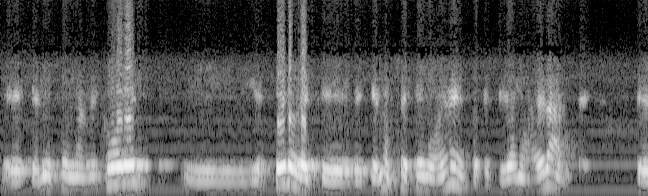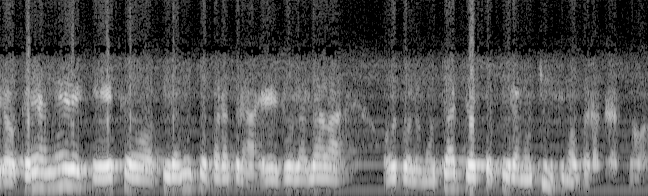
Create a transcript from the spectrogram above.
que no son las mejores, y espero de que, de que no se estemos en esto, que sigamos adelante. Pero créanme de que eso tira mucho para atrás. ¿eh? Yo lo hablaba hoy con los muchachos, eso tira muchísimo para atrás todo.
